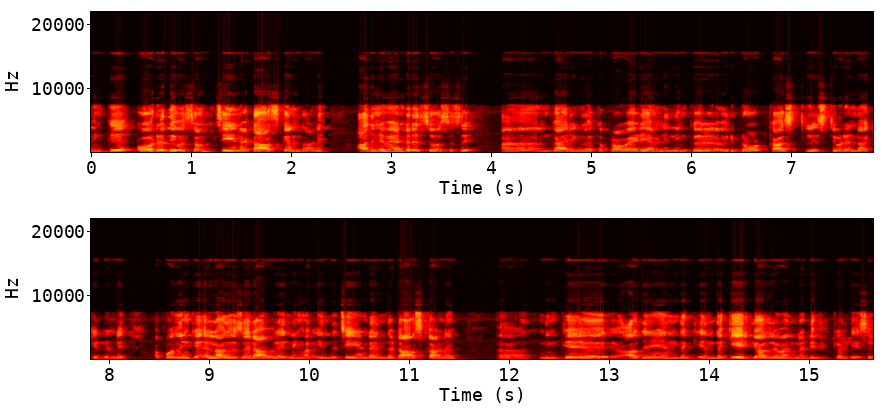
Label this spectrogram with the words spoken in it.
നിങ്ങൾക്ക് ഓരോ ദിവസം ചെയ്യുന്ന ടാസ്ക് എന്താണ്? അതിന് വേണ്ട റിസോഴ്സസ് കാര്യങ്ങളൊക്കെ പ്രൊവൈഡ് ചെയ്യാൻ വേണ്ടി നിങ്ങൾക്ക് ഒരു ബ്രോഡ്കാസ്റ്റ് ലിസ്റ്റ് ഇവിടെ ഉണ്ടാക്കിയിട്ടുണ്ട്. അപ്പോൾ നിങ്ങൾക്ക് എല്ലാ ദിവസവും രാവിലെ നിങ്ങൾ ഇന്ന് ചെയ്യേണ്ട എന്ത് ടാസ്ക് ആണ് നിങ്ങൾക്ക് അതിന് എന്തൊക്കെ എന്തൊക്കെയായിരിക്കും അതിൽ വരുന്ന ഡിഫിക്കൽട്ടീസ്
